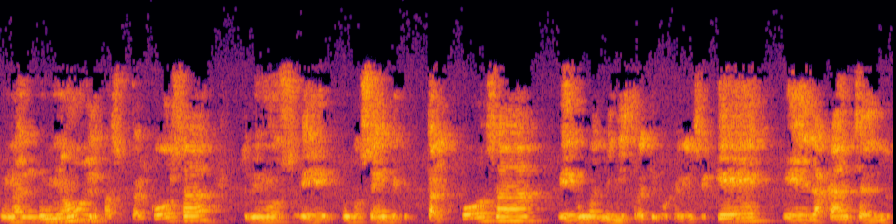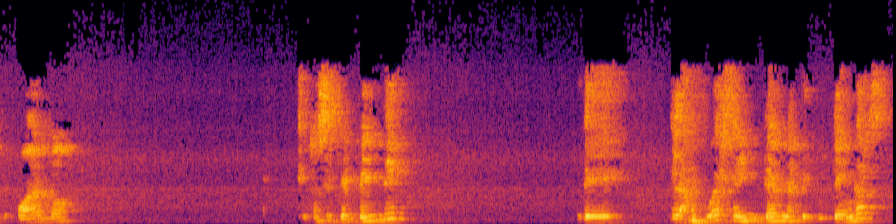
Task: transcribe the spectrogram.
Un alumno le pasó tal cosa, tuvimos eh, un docente que tal cosa, eh, un administrativo que no sé qué, eh, la cancha de no sé cuánto. Entonces depende de la fuerza interna que tú tengas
